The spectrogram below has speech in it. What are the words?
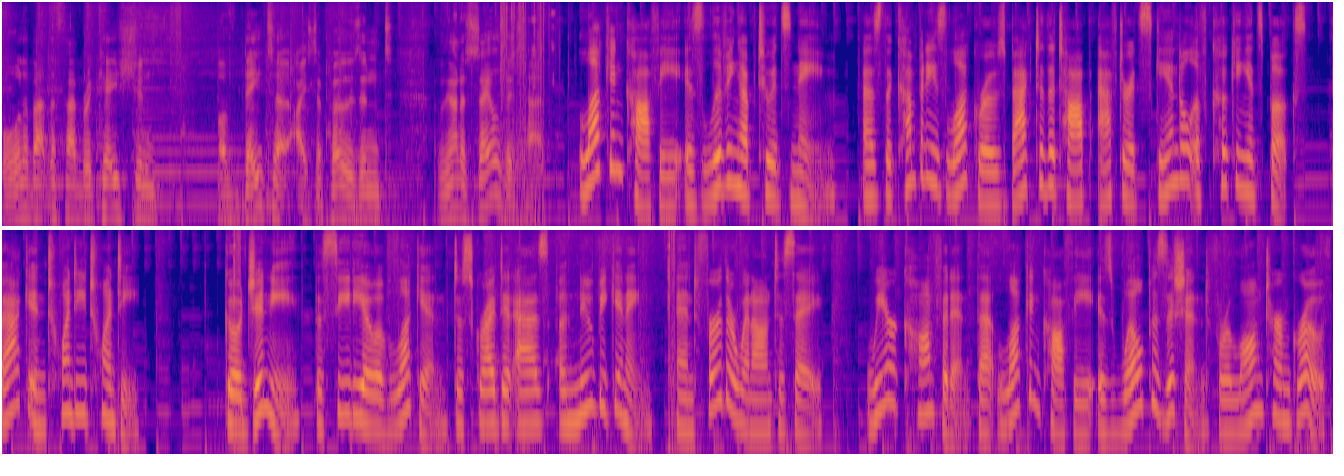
all about the fabrication of data, I suppose, and the kind of sales it's had. Luckin Coffee is living up to its name, as the company's luck rose back to the top after its scandal of cooking its books back in 2020. Guo Jinyi, the CDO of Luckin, described it as a new beginning and further went on to say, We are confident that Luckin Coffee is well positioned for long term growth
